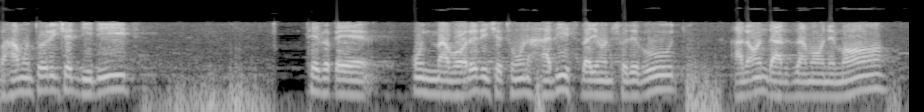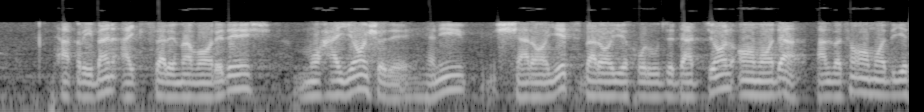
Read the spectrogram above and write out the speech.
و همونطوری که دیدید طبق اون مواردی که تو اون حدیث بیان شده بود الان در زمان ما تقریبا اکثر مواردش مهیا شده. یعنی شرایط برای خروج دجال آماده البته آماده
